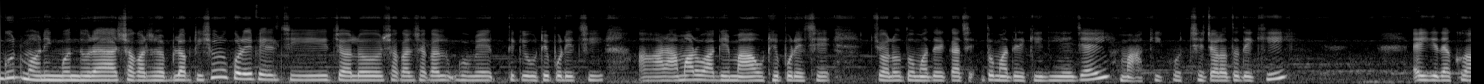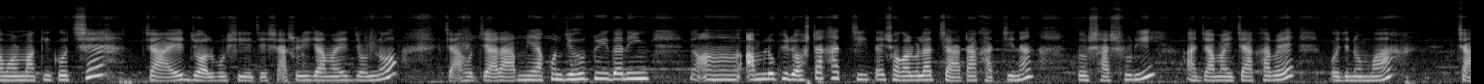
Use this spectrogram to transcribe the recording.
গুড মর্নিং বন্ধুরা, সকাল সকাল ব্লগটি শুরু করে ফেলছি। চলো সকাল সকাল ঘুমের থেকে উঠে পড়েছি, আর আমারও আগে মা উঠে পড়েছে। চলো তোমাদের কাছে, তোমাদেরকে নিয়ে যাই, মা কী করছে চলো তো দেখি। এই যে দেখো আমার মা কী করছে, চায়ের জল বসিয়েছে শাশুড়ি জামাইয়ের জন্য। চা হচ্ছে, আর আমি এখন যেহেতু ইদানিং আমলকি রসটা খাচ্ছি, তাই সকালবেলা চাটা খাচ্ছি না। তো শাশুড়ি আর জামাই চা খাবে, ওই জন্য মা চা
